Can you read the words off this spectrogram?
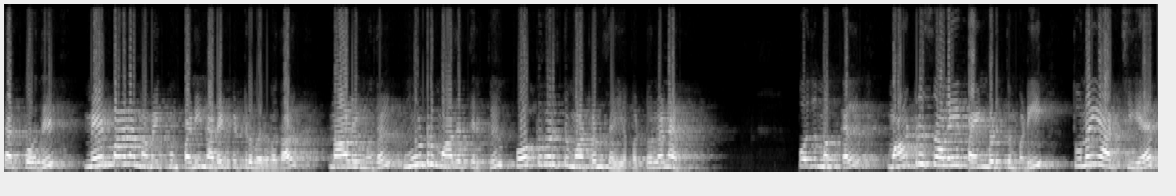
தற்போது மேம்பாலம் அமைக்கும் பணி நடைபெற்று வருவதால் நாளை முதல் மூன்று மாதத்திற்கு போக்குவரத்து மாற்றம் செய்யப்பட்டுள்ளன. பொதுமக்கள் மாற்று சாலையை பயன்படுத்தும்படி துணை ஆட்சியர்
